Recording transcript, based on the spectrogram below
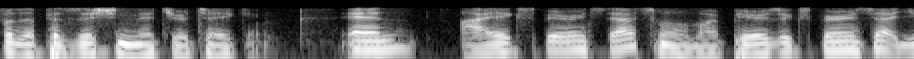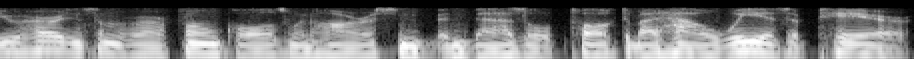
for the position that you're taking. And I experienced that. Some of my peers experienced that. You heard in some of our phone calls when Horace and, and Basil talked about how we as a pair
